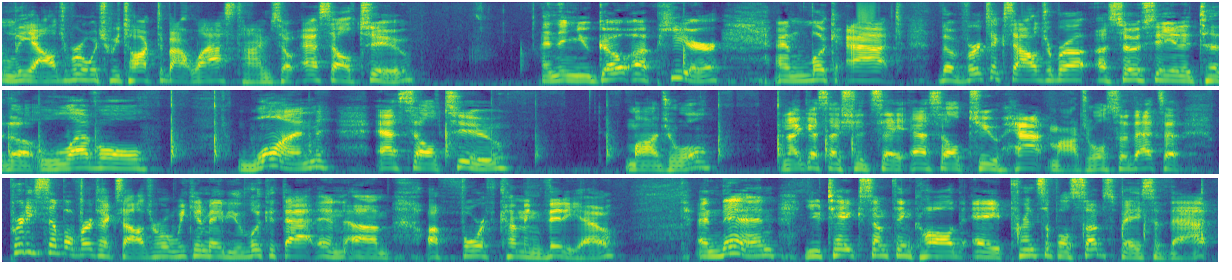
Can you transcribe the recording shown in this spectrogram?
Lie algebra, which we talked about last time, so SL2. And then you go up here and look at the vertex algebra associated to the level 1 SL2 module and I guess I should say SL2 hat module. So that's a pretty simple vertex algebra. We can maybe look at that in um, a forthcoming video. And then you take something called a principal subspace of that,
